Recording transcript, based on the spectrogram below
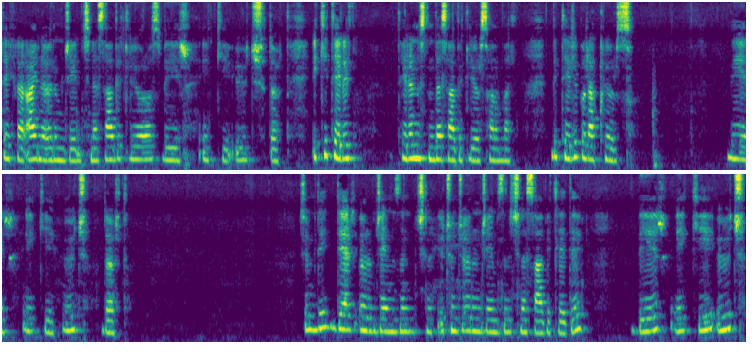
Tekrar aynı örümceğin içine sabitliyoruz. 1, 2, 3, 4. 2 teli telin üstünde sabitliyoruz hanımlar. Bir teli bırakıyoruz. 1 2 3 4 Şimdi diğer örümceğimizin içine, üçüncü örümceğimizin içine sabitledik. 1, 2, 3,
